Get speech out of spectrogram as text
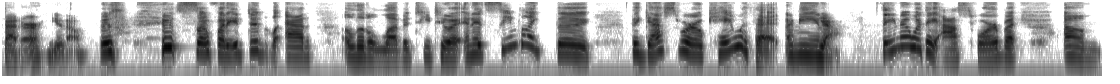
better, you know. It was it was so funny. It did add a little levity to it. And it seemed like the the guests were okay with it. I mean, Yeah. they know what they asked for, but um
